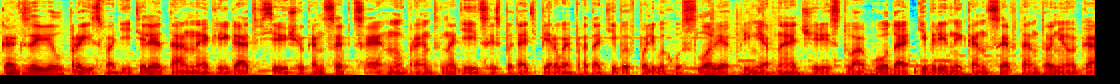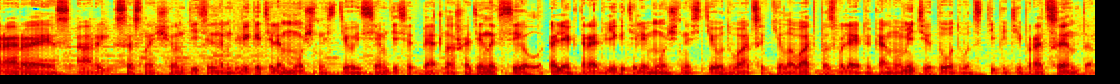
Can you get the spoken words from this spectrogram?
Как заявил производитель, данный агрегат все еще концепция, но бренд надеется испытать первые прототипы в полевых условиях примерно через два года. Гибридный концепт Антонио Carrara SRX оснащен дизельным двигателем мощностью 75 лошадиных сил, электродвигателем мощностью 20 киловатт позволяют экономить до 25%.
